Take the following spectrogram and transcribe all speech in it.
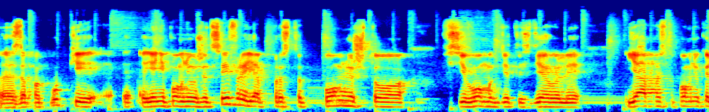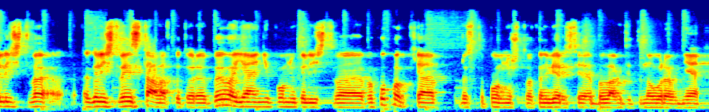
э, за покупки. Э, я не помню уже цифры, я просто помню, что всего мы где-то сделали я просто помню количество, количество инсталлов, которое было. Я не помню количество покупок. Я просто помню, что конверсия была где-то на уровне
